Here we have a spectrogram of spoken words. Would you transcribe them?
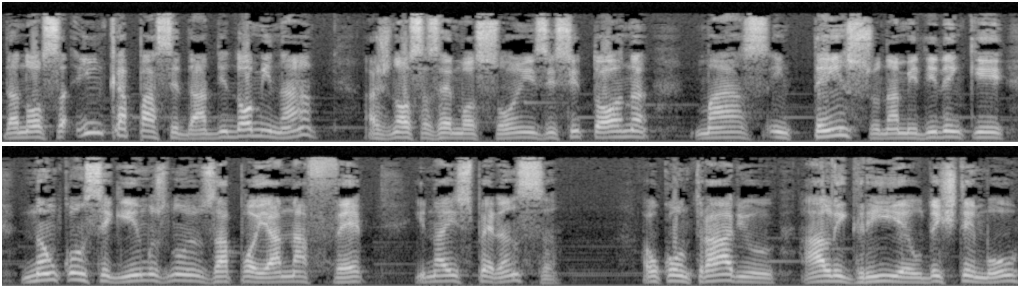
da nossa incapacidade de dominar as nossas emoções e se torna mais intenso na medida em que não conseguimos nos apoiar na fé e na esperança. Ao contrário, a alegria, o destemor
